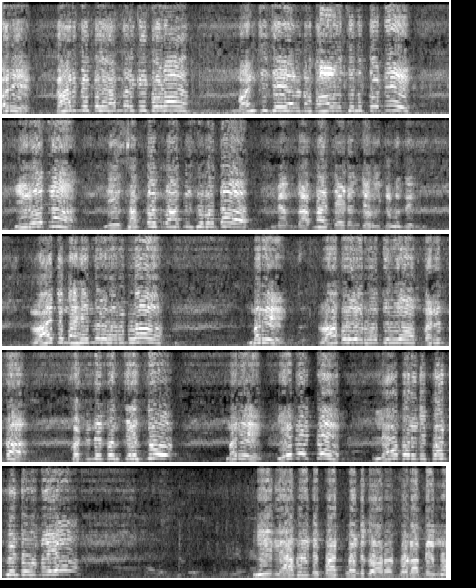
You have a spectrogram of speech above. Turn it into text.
మరి కార్మికులందరికీ కూడా మంచి చేయాలన్న ఒక ఆలోచనతోటి ఈ రోజున ఈ సబ్ కలెక్టర్ ఆఫీసు వద్ద మేము ధర్నా చేయడం జరుగుతున్నది. రాజమహేంద్రవరంలో మరి రాబోయే రోజుల్లో మరింత కట్టుదిట్టం చేస్తూ మరి ఏదైతే లేబర్ డిపార్ట్మెంట్ ఉన్నాయో ఈ లేబర్ డిపార్ట్మెంట్ ద్వారా కూడా మేము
